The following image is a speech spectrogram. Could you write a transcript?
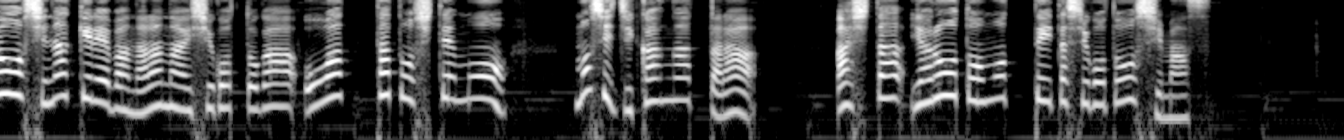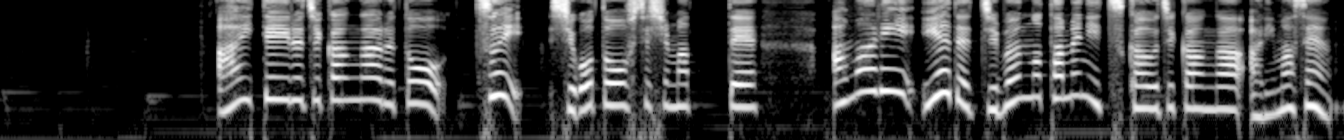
今日しなければならない仕事が終わったとしても、もし時間があったら、明日やろうと思っていた仕事をします。空いている時間があると、つい仕事をしてしまって、あまり家で自分のために使う時間がありません。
